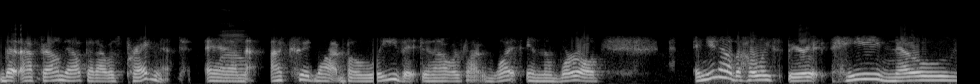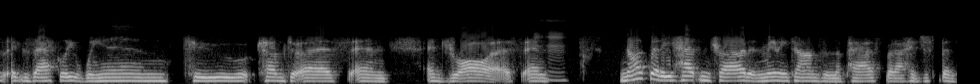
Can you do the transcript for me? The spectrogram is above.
that I found out that I was pregnant, and wow. I could not believe it, and I was like, "What in the world?" And you know, the Holy Spirit, He knows exactly when to come to us and and draw us, and. Mm-hmm not that he hadn't tried and many times in the past, but I had just been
